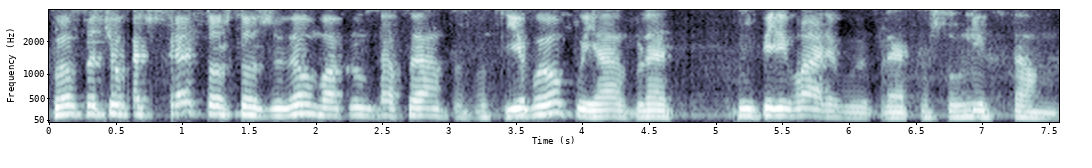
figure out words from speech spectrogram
Просто что хочу сказать, то, что живем вокруг засранцев. Вот Европу я, блядь, не перевариваю, блядь, то, что у них там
